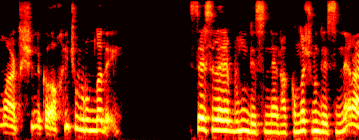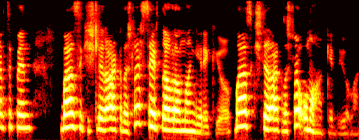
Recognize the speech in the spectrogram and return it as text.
Ama artık şimdi ah, hiç umurumda değil. İsterseler bunu desinler hakkında şunu desinler. Artık ben bazı kişilere arkadaşlar sert davranman gerekiyor. Bazı kişiler arkadaşlar onu hak ediyorlar.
